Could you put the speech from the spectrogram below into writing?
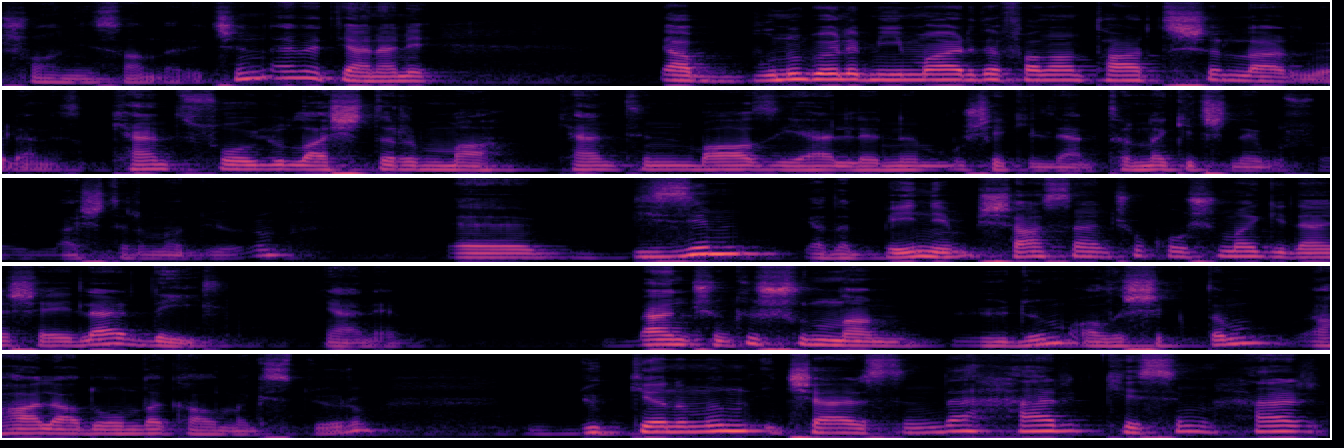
şu an insanlar için. Evet yani hani ya bunu böyle mimaride falan tartışırlardı böyle hani kent soylulaştırma, kentin bazı yerlerinin bu şekilde yani tırnak içinde bu soylulaştırma diyorum. Ee, bizim ya da benim şahsen çok hoşuma giden şeyler değil. Yani ben çünkü şundan büyüdüm, alışıktım ve hala da onda kalmak istiyorum. Dükkanımın içerisinde her kesim, her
